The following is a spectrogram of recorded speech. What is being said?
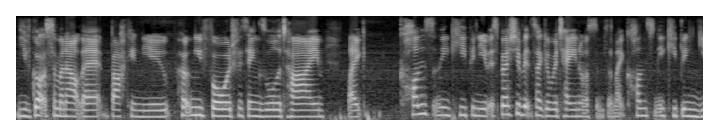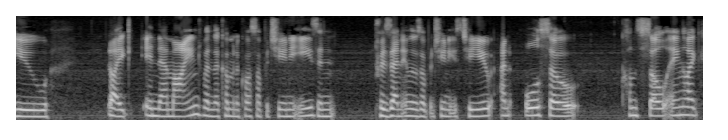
you've got someone out there backing you putting you forward for things all the time like constantly keeping you especially if it's like a retainer or something like constantly keeping you like in their mind when they're coming across opportunities and presenting those opportunities to you and also consulting. Like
